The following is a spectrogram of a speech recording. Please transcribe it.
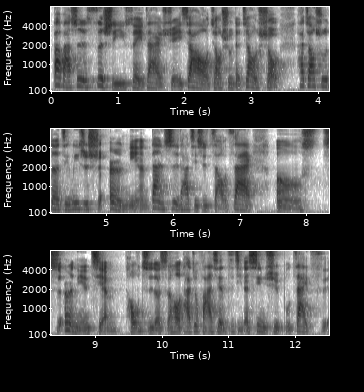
爸爸是四十一岁在学校教书的教授，他教书的经历是十二年，但是他其实早在嗯十二年前投职的时候，他就发现自己的兴趣不在此。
